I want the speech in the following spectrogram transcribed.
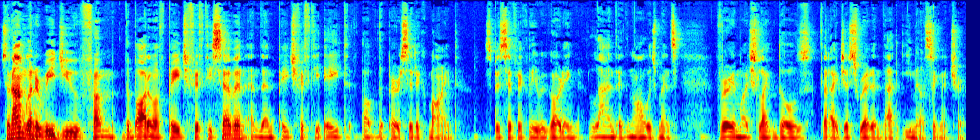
so now I'm going to read you from the bottom of page 57 and then page 58 of The Parasitic Mind, specifically regarding land acknowledgements, very much like those that I just read in that email signature.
